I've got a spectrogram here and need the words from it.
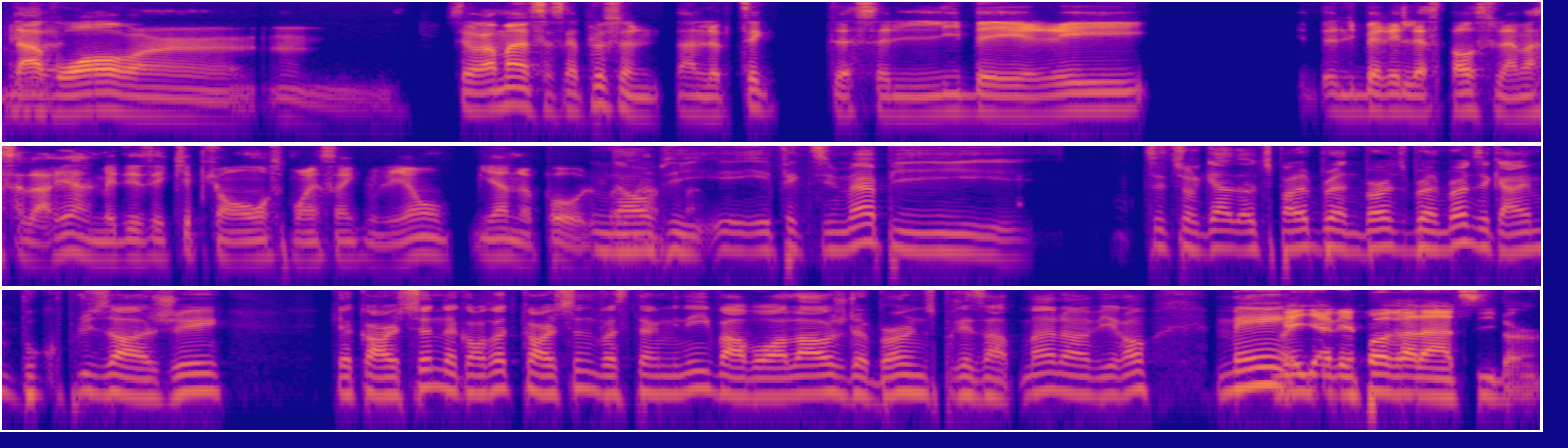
d'avoir un, un- C'est vraiment, ce serait plus une- dans l'optique de se libérer de libérer de l'espace sur la masse salariale, mais des équipes qui ont 11,5 millions, il n'y en a pas. là, Non, puis e- effectivement, puis tu regardes, tu parlais de Brent Burns. Brent Burns est quand même beaucoup plus âgé que Carson. Le contrat de Carson va se terminer. Il va avoir l'âge de Burns présentement, là, environ. Mais, Mais il n'y avait pas ralenti Burns.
